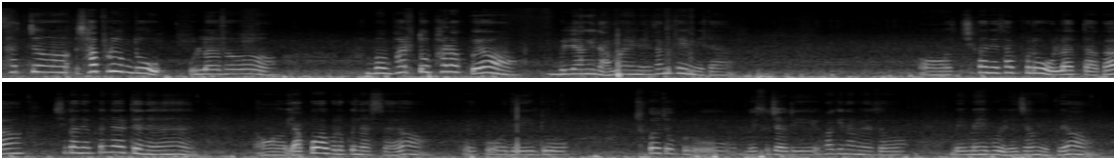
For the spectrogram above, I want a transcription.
4.4% 정도 올라서 한번 팔, 또 팔았고요. 물량이 남아있는 상태입니다. 어, 시간에 4% 올랐다가 시간에 끝날 때는 어, 약보합으로 끝났어요. 그리고 내일도 추가적으로 매수 자리 확인하면서 매매해 볼 예정이고요.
